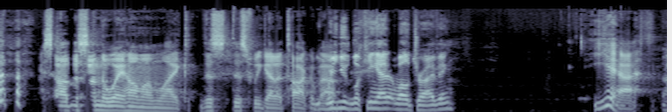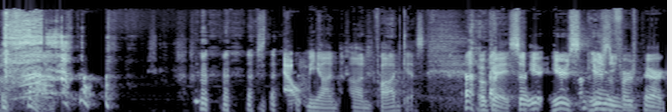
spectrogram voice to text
I saw this on the way home. I'm like, this, this we got to talk about. Were you looking at it while driving? Yeah, come on. Just out me on on podcast. Okay, so here, here's I'm here's the eating. first paragraph.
